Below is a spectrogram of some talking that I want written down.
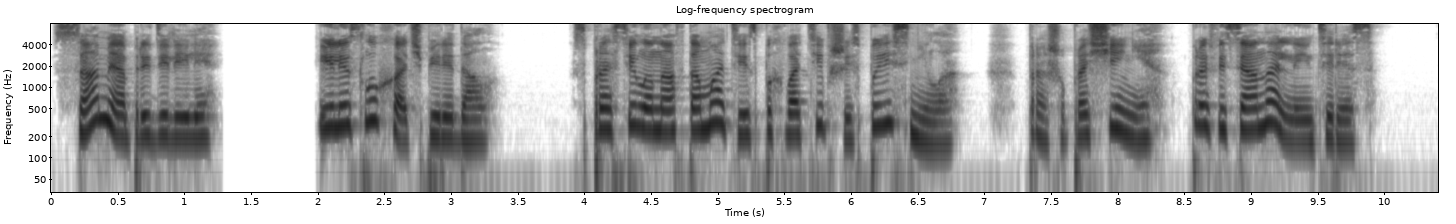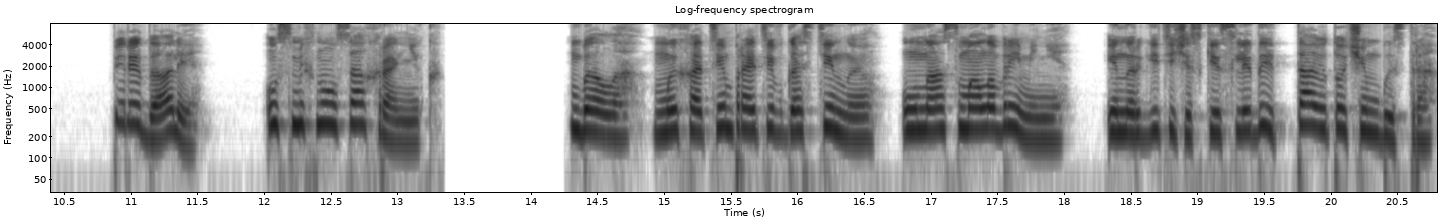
«Сами определили? Или слухач передал?» Спросила на автомате и, спохватившись, пояснила. «Прошу прощения, профессиональный интерес». «Передали», — усмехнулся охранник. «Белла, мы хотим пройти в гостиную. У нас мало времени. Энергетические следы тают очень быстро».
